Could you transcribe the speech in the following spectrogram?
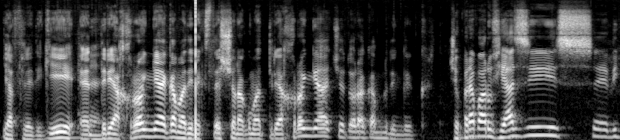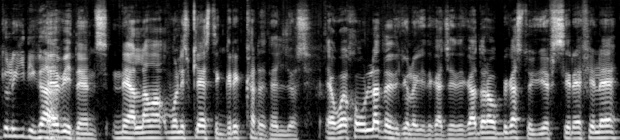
Η αθλητική, Ναι. εν τρία χρόνια, έκανα την extension ακόμα τρία χρόνια και τώρα κάνω την green card. Και πρέπει να παρουσιάζεις ε, δικαιολογητικά. Evidence, ναι, αλλά μα- μόλις πιάσεις την green card τέλειωσε. Εγώ έχω όλα τα δικαιολογητικά και ειδικά τώρα που πήγα στο UFC ρε φίλε,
